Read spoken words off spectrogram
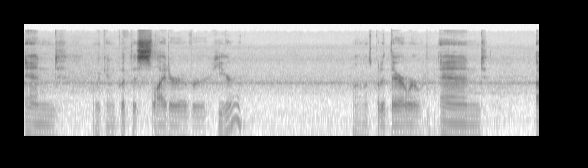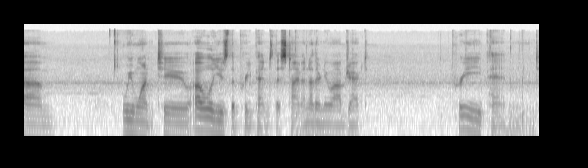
And we can put this slider over here. Well, let's put it there. Where, and um, we want to, oh, we'll use the prepend this time. Another new object. Prepend.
